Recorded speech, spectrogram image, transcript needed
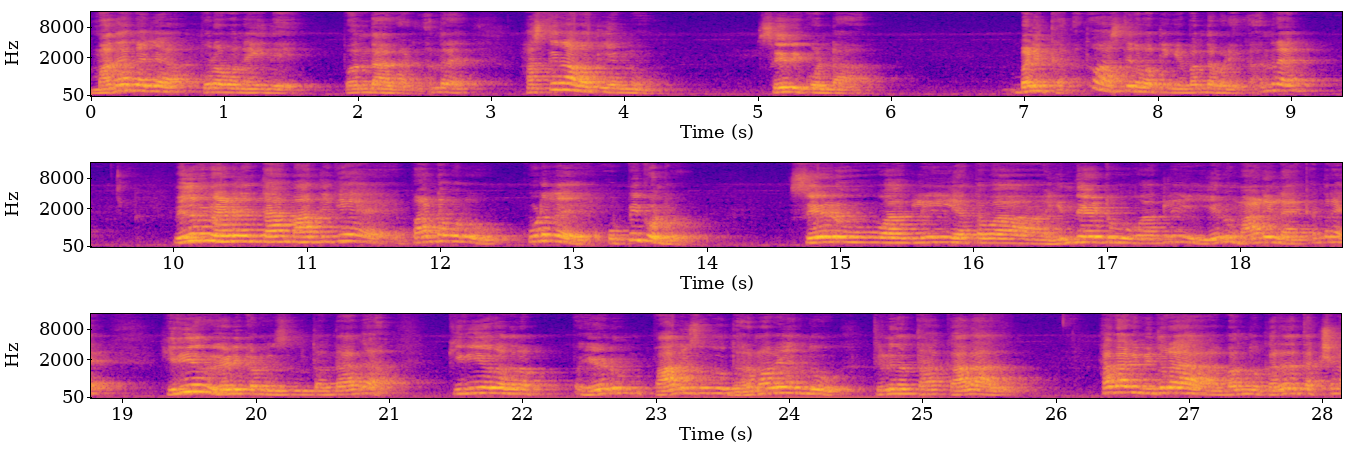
ಮದಗಜ ಪುರವನೈದೆ ಬಂದಾಗ ಅಂದರೆ ಹಸ್ತಿನಾವತಿಯನ್ನು ಸೇರಿಕೊಂಡ ಬಳಿಕ ಅಥವಾ ಹಸ್ತಿನಾವತಿಗೆ ಬಂದ ಬಳಿಕ, ಅಂದರೆ ವಿದುರು ಹೇಳಿದಂತಹ ಮಾತಿಗೆ ಪಾಂಡವರು ಕೂಡಲೇ ಒಪ್ಪಿಕೊಂಡರು. ಸೇಡುವಾಗಲಿ ಅಥವಾ ಹಿಂದೇಟುವಾಗಲಿ ಏನು ಮಾಡಿಲ್ಲ, ಯಾಕಂದರೆ ಹಿರಿಯರು ಹೇಳಿ ಕಳುಹಿಸುವಂತಂದಾಗ ಕಿರಿಯರು ಅದನ್ನು ಹೇಳು, ಪಾಲಿಸುವುದು ಧರ್ಮವೇ ಎಂದು ತಿಳಿದಂತಹ ಕಾಲ ಅದು. ಹಾಗಾಗಿ ವಿದುರ ಬಂದು ಕರೆದ ತಕ್ಷಣ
